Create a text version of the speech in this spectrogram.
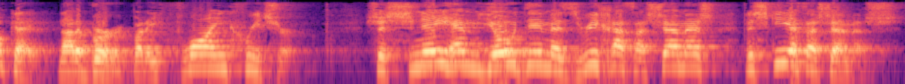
Okay, not a bird, but a flying creature. Sheshnehem yodim ezrichas hashemesh v'shkiyas hashemesh.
